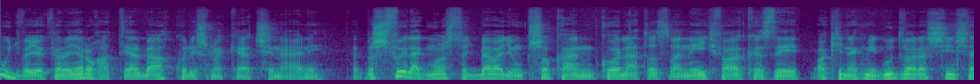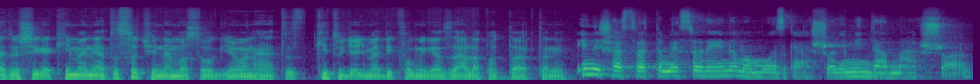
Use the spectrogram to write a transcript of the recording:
úgy vagyok vele, hogy a rohadt élbe akkor is meg kell csinálni. Tehát most főleg most, hogy be vagyunk sokan korlátozva négy fal közé, akinek még udvaras sincs lehetősége kimenni, hát az hogy, hogy nem mozogjon, hát ez, ki tudja, hogy meddig fog még az állapot tartani. Én is ezt vettem észre, de én nem a mozgásról, én minden mással.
